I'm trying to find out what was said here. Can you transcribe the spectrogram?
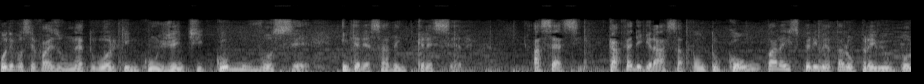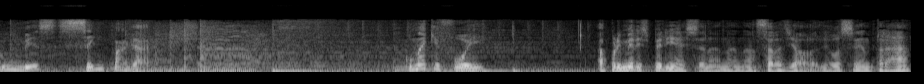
onde você faz um networking com gente como você, interessada em crescer. Acesse cafedegraça.com para experimentar o prêmio por um mês sem pagar. Como é que foi a primeira experiência na, na- na sala de aula? De você entrar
